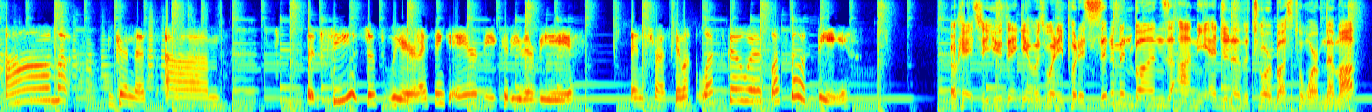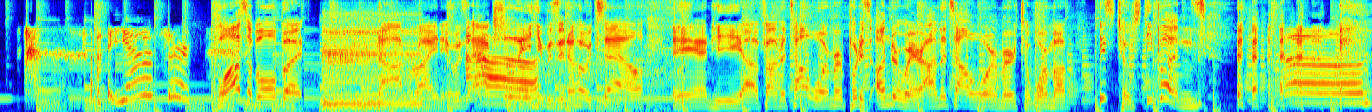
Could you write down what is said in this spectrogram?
um, goodness. Um, C is just weird. I think A or B could either be interesting. Let- Let's go with let's go with B. Okay, so you think it was when he put his cinnamon buns on the engine of the tour bus to warm them up? yeah, sure. Plausible, but not right. It was actually he was in a hotel and he uh, found a towel warmer, put his underwear on the towel warmer to warm up his toasty buns. Um,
